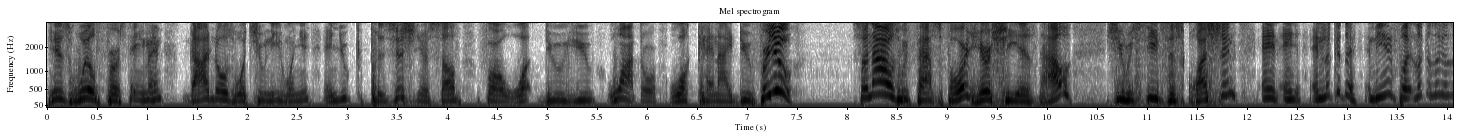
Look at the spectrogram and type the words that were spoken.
his will first, amen. God knows what you need when you and you position yourself for what do you want or what can I do for you? So now, as we fast forward, here she is now. She receives this question, and and, and look at the and the influence. Look, look, look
